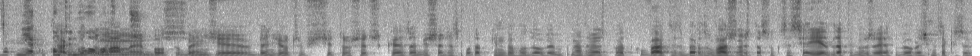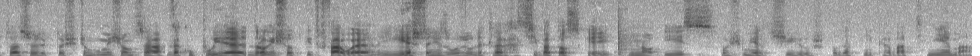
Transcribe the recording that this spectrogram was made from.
no niejako Tak, bo kontynuować tu mamy, bo tu będzie, będzie oczywiście troszeczkę zawieszenia z podatkiem dochodowym. Natomiast w podatku VAT jest bardzo ważne, że ta sukcesja jest, dlatego że wyobraźmy sobie taką sytuację, że ktoś w ciągu miesiąca zakupuje drogie środki trwałe i jeszcze nie złożył deklaracji VAT-owskiej, no i po śmierci już podatnika VAT nie ma,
